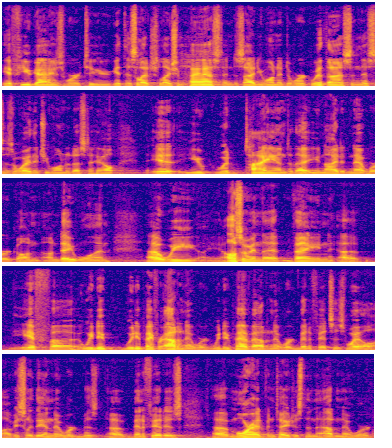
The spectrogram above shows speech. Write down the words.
if you guys were to get this legislation passed and decide you wanted to work with us, and this is a way that you wanted us to help, it, you would tie into that United network on on day one. Uh, we also in that vein. Uh, if uh, we do we do pay for out of network, we do have out of network benefits as well. Obviously, the in network uh, benefit is uh, more advantageous than the out of network.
